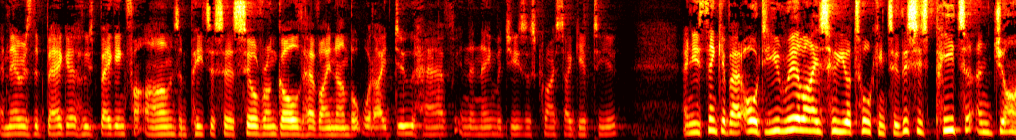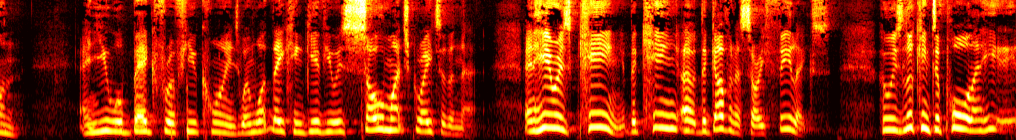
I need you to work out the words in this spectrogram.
and there is the beggar who's begging for alms, and Peter says, Silver and gold have I none, but what I do have in the name of Jesus Christ I give to you. And you think about, oh, do you realize who you're talking to? This is Peter and John. And you will beg for a few coins when what they can give you is so much greater than that. And here is King, the king, uh, the governor, sorry, Felix, who is looking to Paul, and he,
